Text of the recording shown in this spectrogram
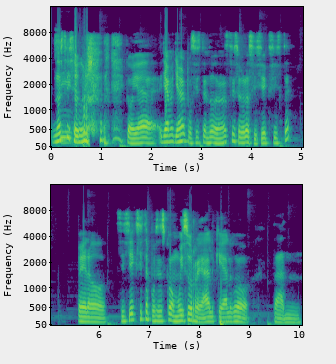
No Sí. estoy seguro, como ya, ya, me, ya me pusiste en duda, no estoy seguro si sí existe, pero si sí existe, pues es como muy surreal que algo tan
